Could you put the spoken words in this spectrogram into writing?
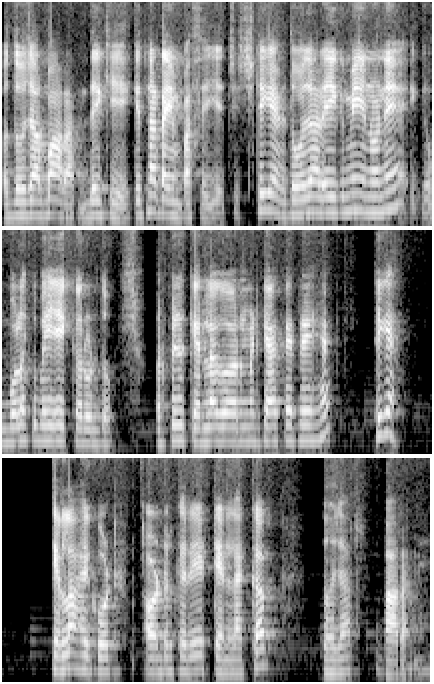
और 2012 में देखिए कितना टाइम पास है ये चीज़, ठीक है? 2001 में इन्होंने बोला कि भाई एक करोड़ दो। और फिर केरला गवर्नमेंट क्या कर रहे हैं, ठीक है? केरला हाई कोर्ट ऑर्डर करे टेन लाख कब 2012 में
